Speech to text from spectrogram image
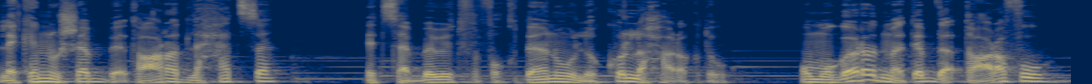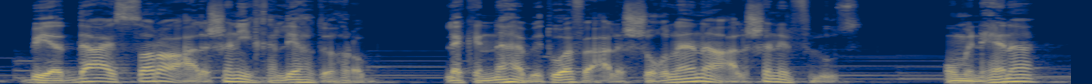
لكنه شاب اتعرض لحادثة اتسببت في فقدانه لكل حركته. ومجرد ما تبدأ تعرفه بيدعي الصرع علشان يخليها تهرب لكنها بتوافق على الشغلانة علشان الفلوس. ومن هنا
